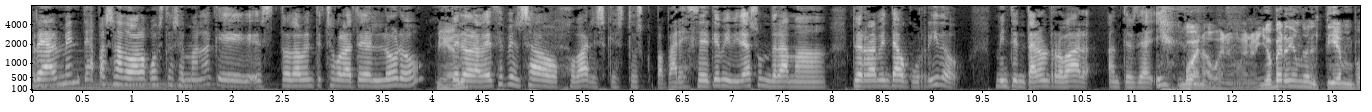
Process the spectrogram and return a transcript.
Realmente ha pasado algo esta semana que es totalmente chocolate del loro, Bien. pero a la vez he pensado, joder, es que esto es para parecer que mi vida es un drama, pero realmente ha ocurrido. Me intentaron robar antes de ayer. Bueno, bueno, bueno. Yo perdiendo el tiempo.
